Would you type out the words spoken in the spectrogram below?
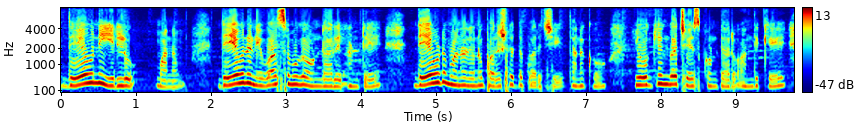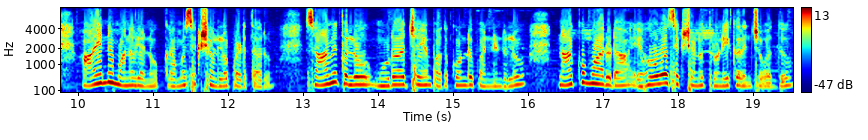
దేవుని ఇల్లు మనం. దేవుని నివాసముగా ఉండాలి అంటే దేవుడు మనలను పరిశుద్ధపరిచి తనకు యోగ్యంగా చేసుకుంటారు. అందుకే ఆయన మనలను క్రమశిక్షణలో పెడతారు. సామెతలు మూడో అధ్యాయం పదకొండు పన్నెండులో నా కుమారుడా యహోవ శిక్షను తృణీకరించవద్దు.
